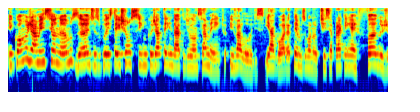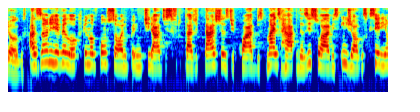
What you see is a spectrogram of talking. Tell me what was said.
E como já mencionamos antes, o PlayStation 5 já tem data de lançamento e valores. E agora temos uma notícia para quem é fã dos jogos. A Sony revelou que o novo console permitirá desfrutar de taxas de quadros mais rápidas e suaves em jogos que seriam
